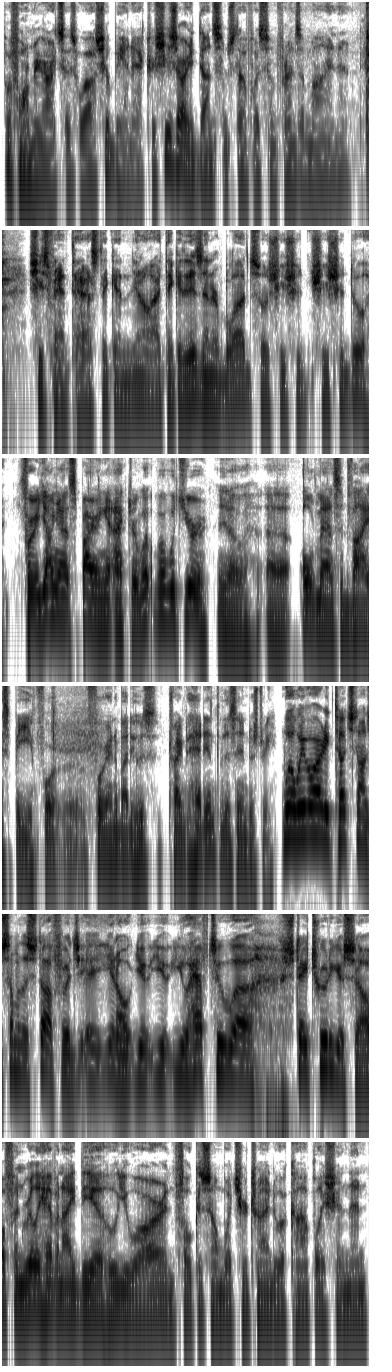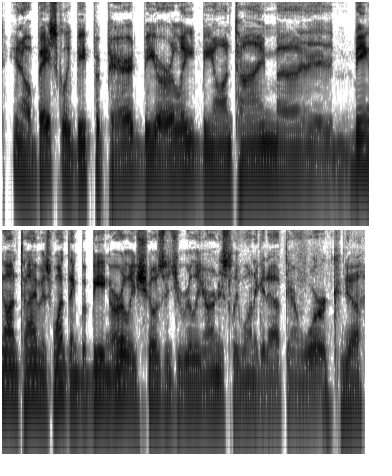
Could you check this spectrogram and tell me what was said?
performing arts as well. She'll be an actress. She's already done some stuff with some friends of mine, and she's fantastic. And you know, I think it is in her blood, so she should she should do it. For a young aspiring actor, what, what would your you know uh, old man's advice be for for anybody who's trying to head into this industry? Well, we've already touched on some of the stuff. which, uh, You know, you you you have to uh, stay true to yourself and really have an idea who you are and focus on what you're trying to accomplish, and then you know, basically be prepared, be early, be on time. Uh, being on time is one thing, but being early shows that you really earnestly want to get out there and work Yeah.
